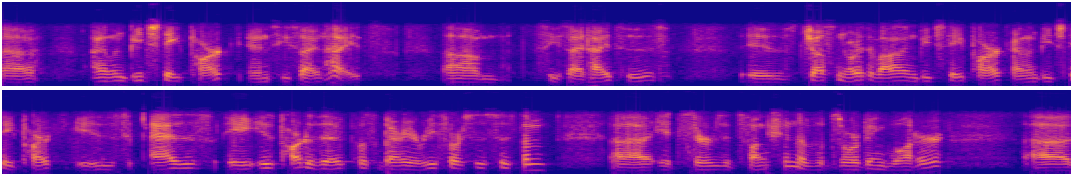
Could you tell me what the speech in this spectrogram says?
uh, Island Beach State Park and Seaside Heights. Um, Seaside Heights is is just north of Island Beach State Park. Island Beach State Park is as a is part of the Coastal Barrier Resources System. Uh, it serves its function of absorbing water. Uh,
